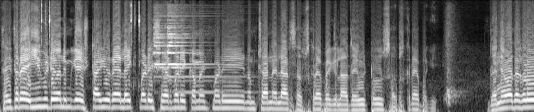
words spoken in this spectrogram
ಸ್ನೇಹಿತರೆ, ಈ ವಿಡಿಯೋ ನಿಮಗೆ ಇಷ್ಟ ಆಗಿದ್ರೆ ಲೈಕ್ ಮಾಡಿ ಶೇರ್ ಮಾಡಿ ಕಮೆಂಟ್ ಮಾಡಿ. ನಮ್ಮ ಚಾನೆಲ್ ಯಾರು ಸಬ್ಸ್ಕ್ರೈಬ್ ಆಗಿಲ್ಲ, ದಯವಿಟ್ಟು ಸಬ್ಸ್ಕ್ರೈಬ್ ಆಗಿ. ಧನ್ಯವಾದಗಳು.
